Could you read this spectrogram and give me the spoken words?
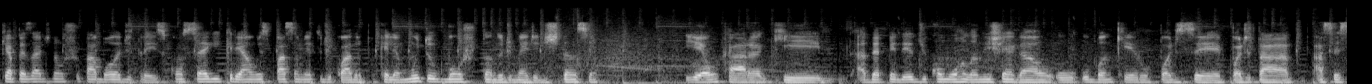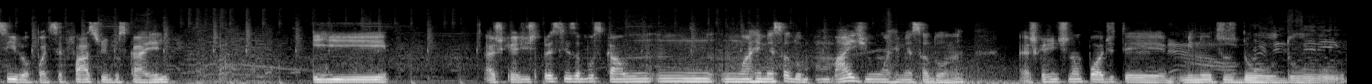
que apesar de não chutar a bola de três, consegue criar um espaçamento de quadra porque ele é muito bom chutando de média distância. E é um cara que, a depender de como o Orlando enxergar o, o banqueiro, pode ser, pode estar tá acessível, pode ser fácil de buscar ele. E acho que a gente precisa buscar um, um, um arremessador, mais de um arremessador, né? Acho que a gente não pode ter minutos do, do,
